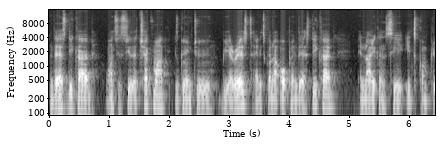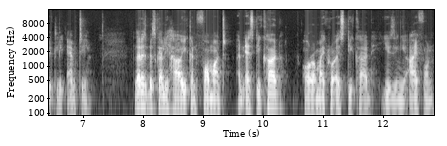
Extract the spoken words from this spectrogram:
The SD card once you see the check mark is going to be erased and it's going to open the SD card and now you can see it's completely empty. That is basically how you can format an SD card or a micro SD card using your iPhone.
